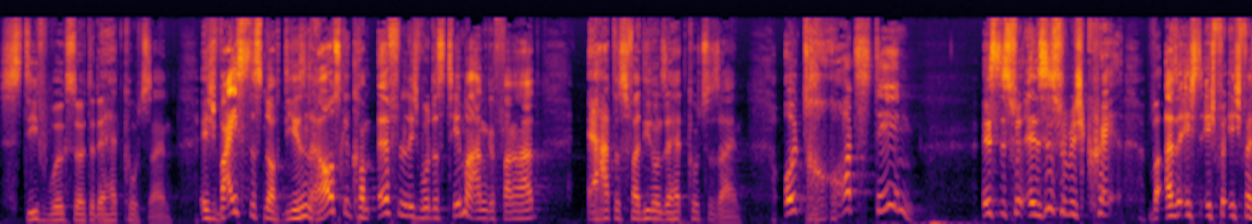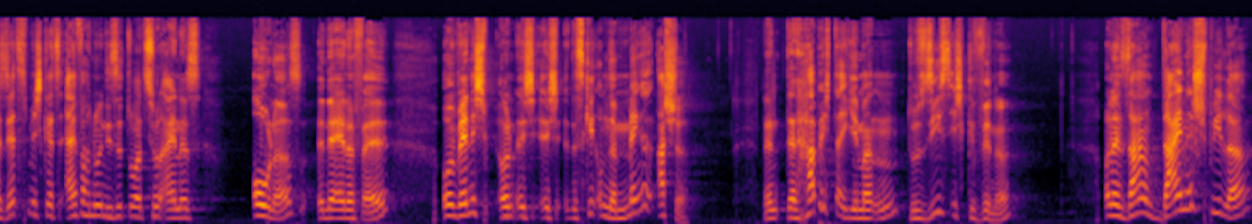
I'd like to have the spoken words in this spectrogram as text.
Steve Wilkes sollte der Head Coach sein. Ich weiß das noch. Die sind rausgekommen öffentlich, wo das Thema angefangen hat. Er hat es verdient, unser Head Coach zu sein. Und trotzdem ist es für, es ist für mich crazy. Also ich, ich, ich versetze mich jetzt einfach nur in die Situation eines Owners in der NFL. Und wenn ich, und ich, ich, das geht um eine Menge Asche. Dann, dann habe ich da jemanden, du siehst, ich gewinne. Und dann sagen deine Spieler,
